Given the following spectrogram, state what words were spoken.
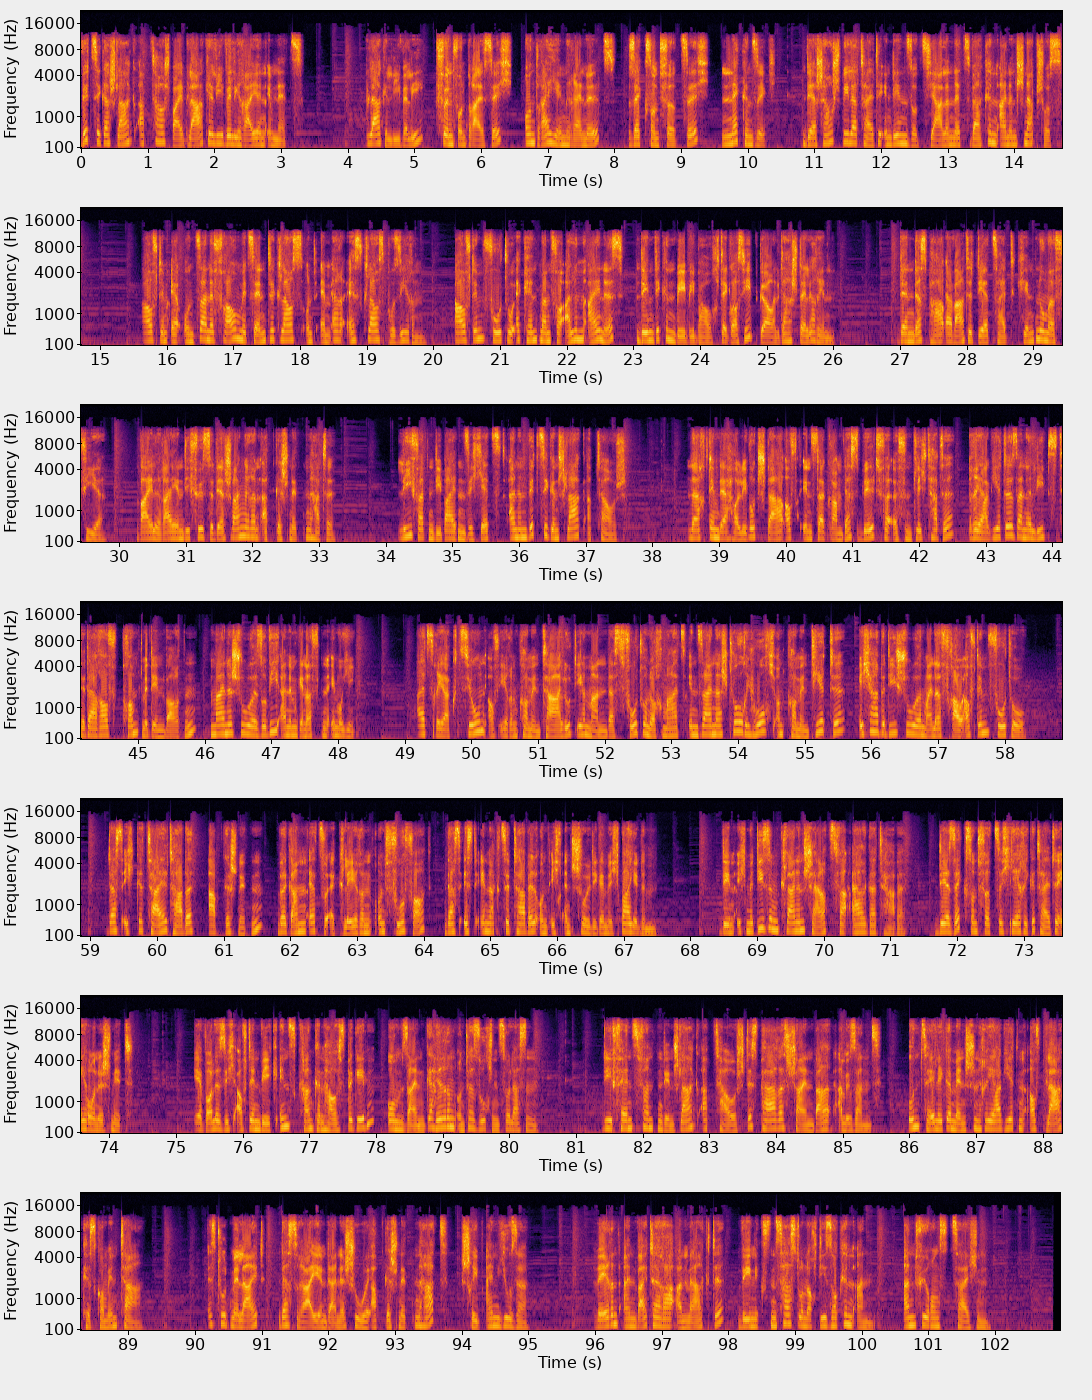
Witziger Schlagabtausch bei Blake Lively Ryan im Netz. Blake Lively, 35, und Ryan Reynolds, 46, necken sich. Der Schauspieler teilte in den sozialen Netzwerken einen Schnappschuss, auf dem er und seine Frau mit Sente Claus und MRS Klaus posieren. Auf dem Foto erkennt man vor allem eines, den dicken Babybauch der Gossip Girl Darstellerin. Denn das Paar erwartet derzeit Kind Nummer 4. Weil Ryan die Füße der Schwangeren abgeschnitten hatte, lieferten die beiden sich jetzt einen witzigen Schlagabtausch. Nachdem der Hollywood-Star auf Instagram das Bild veröffentlicht hatte, reagierte seine Liebste darauf prompt mit den Worten, meine Schuhe sowie einem genervten Emoji. Als Reaktion auf ihren Kommentar lud ihr Mann das Foto nochmals in seiner Story hoch und kommentierte, ich habe die Schuhe meiner Frau auf dem Foto, das ich geteilt habe, abgeschnitten, begann er zu erklären und fuhr fort, das ist inakzeptabel und ich entschuldige mich bei jedem, den ich mit diesem kleinen Scherz verärgert habe. Der 46-Jährige teilte ironisch mit. Er wolle sich auf den Weg ins Krankenhaus begeben, um sein Gehirn untersuchen zu lassen. Die Fans fanden den Schlagabtausch des Paares scheinbar amüsant. Unzählige Menschen reagierten auf Blakes Kommentar. Es tut mir leid, dass Ryan deine Schuhe abgeschnitten hat, schrieb ein User. Während ein weiterer anmerkte, wenigstens hast du noch die Socken an. Anführungszeichen.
